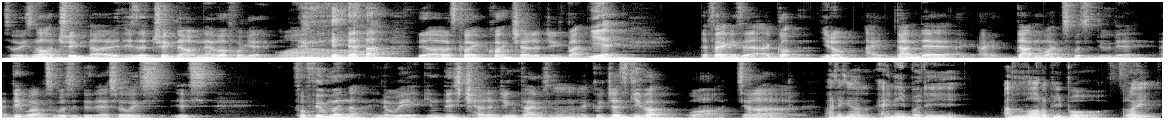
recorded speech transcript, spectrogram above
So it's not a trip that it's a trip that I'll never forget Wow. yeah, yeah, it was quite quite challenging. But yet, the fact is that I got you know I done there. I, I done what I'm supposed to do there. I did what I'm supposed to do there. So it's it's fulfillment uh, in a way in these challenging times. You know, I could just give up. Wow, jala. I think uh, anybody, a lot of people, like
